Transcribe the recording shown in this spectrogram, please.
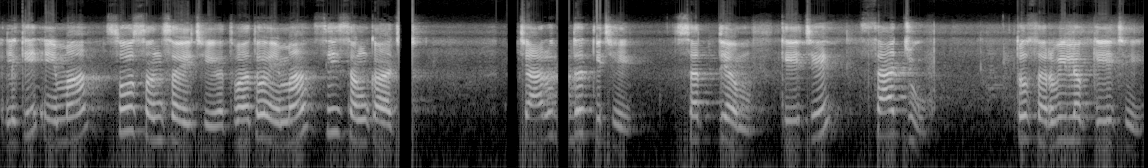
એટલે કે એમાં શું સંશય છે? અથવા તો એમાં શી શંકા છે? ચારુદત્ત છે સત્યમ કે છે સાચું? તો સર્વિલક કે છે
